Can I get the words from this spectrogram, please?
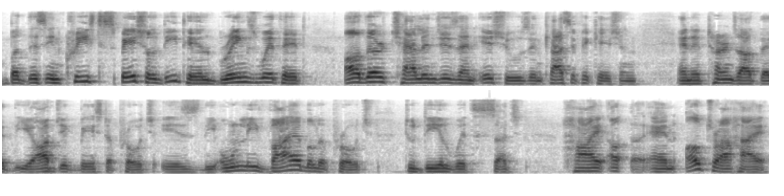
But this increased spatial detail brings with it other challenges and issues in classification and it turns out that the object-based approach is the only viable approach to deal with such high uh, and ultra high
